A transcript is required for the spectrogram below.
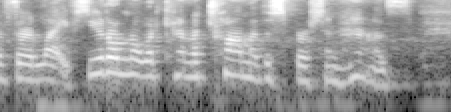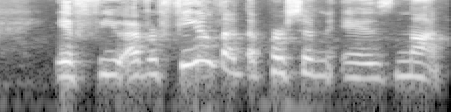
of their lives. You don't know what kind of trauma this person has. If you ever feel that the person is not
